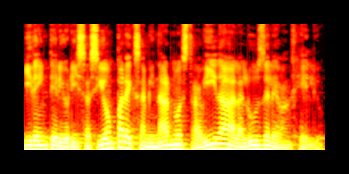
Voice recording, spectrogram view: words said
y de interiorización para examinar nuestra vida a la luz del Evangelio.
